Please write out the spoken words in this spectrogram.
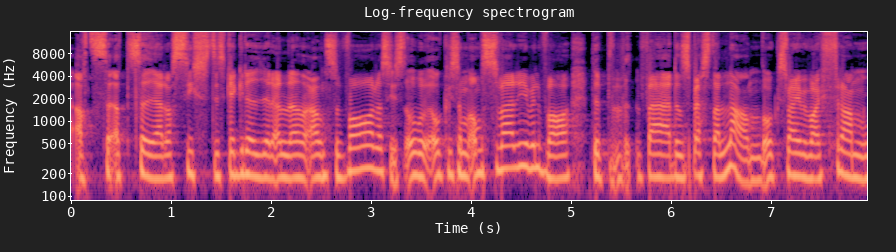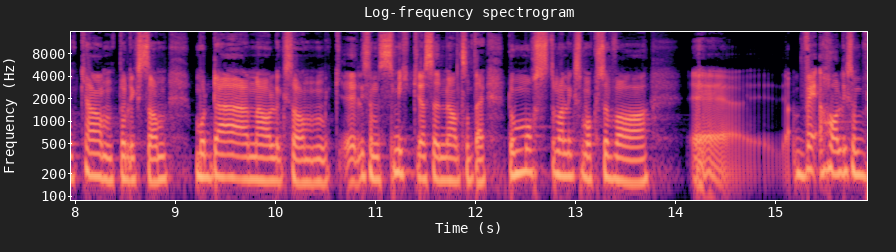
att, att säga rasistiska grejer eller ens vara rasist. Och, och liksom, om Sverige vill vara typ världens bästa land och Sverige vill vara i framkant och liksom moderna och liksom, eh, liksom smickra sig med allt sånt där. Då måste man liksom också vara eh, har liksom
